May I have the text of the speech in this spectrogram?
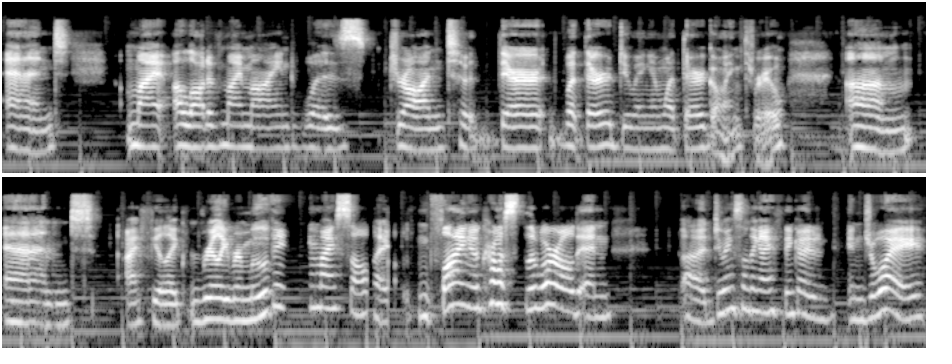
and my a lot of my mind was drawn to their what they're doing and what they're going through. Um, and I feel like really removing myself, like flying across the world and uh, doing something I think I enjoy.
